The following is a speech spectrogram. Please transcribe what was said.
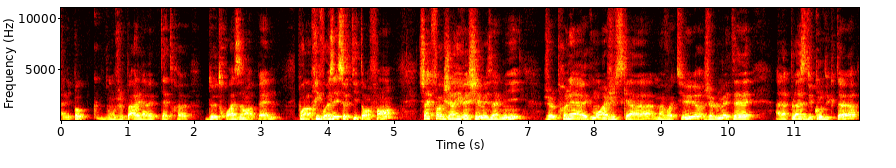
à l'époque dont je parle, il avait peut-être 2-3 euh, ans à peine. Pour apprivoiser ce petit enfant, chaque fois que j'arrivais chez mes amis, je le prenais avec moi jusqu'à ma voiture, je le mettais à la place du conducteur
